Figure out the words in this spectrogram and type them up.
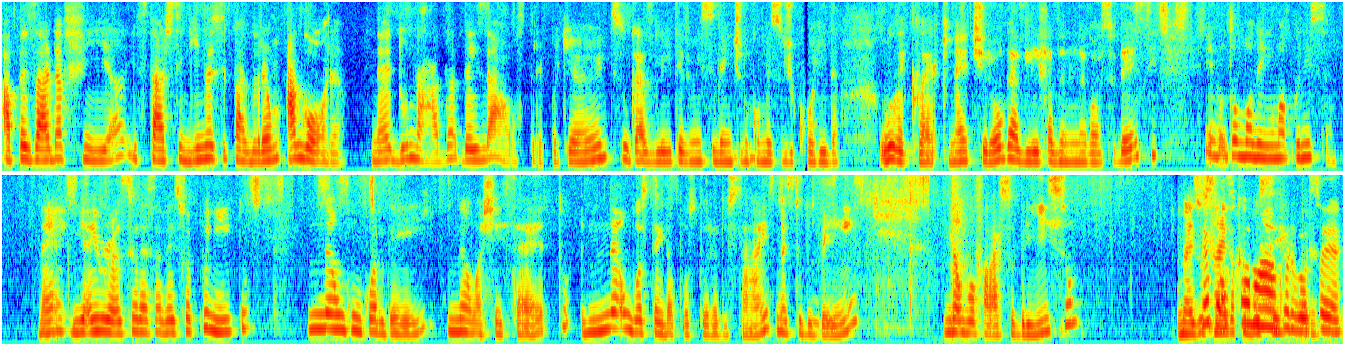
apesar da FIA estar seguindo esse padrão agora, né? Do nada, desde a Áustria, porque antes o Gasly teve um incidente no começo de corrida, o Leclerc, né? Tirou o Gasly fazendo um negócio desse e não tomou nenhuma punição né? E aí o Russell dessa vez foi punido. Não concordei, não achei certo, não gostei da postura do Sainz, mas tudo bem. Não vou falar sobre isso. Mas o Eu Sainz posso acabou falar por você.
